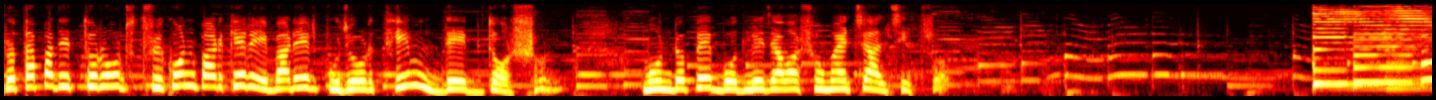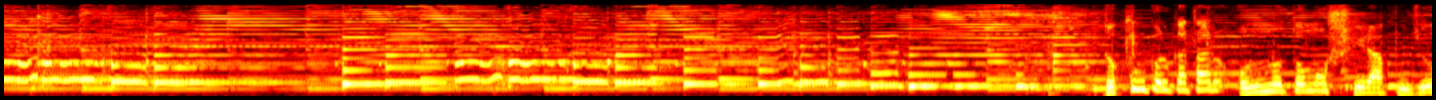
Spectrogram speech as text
প্রতাপাদিত্য রোড ত্রিকোণ পার্কের এবারের পুজোর থিম দেব দর্শন। মণ্ডপে বদলে যাওয়া সময়ের চালচিত্র। দক্ষিণ কলকাতার অন্যতম সেরা পুজো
